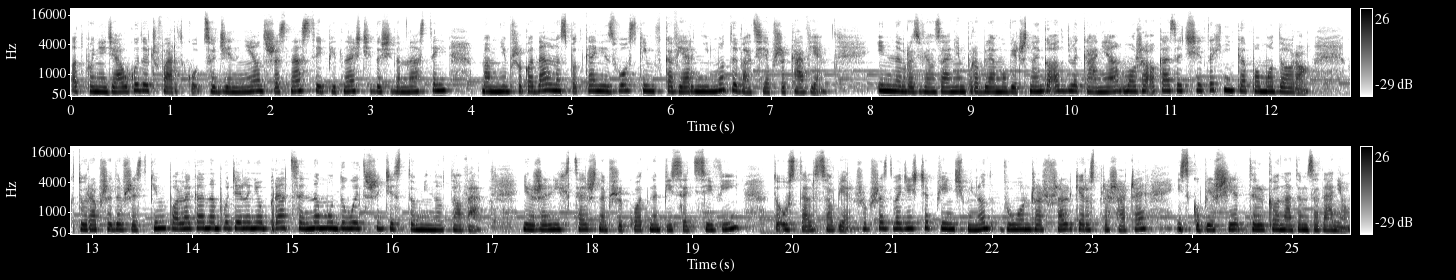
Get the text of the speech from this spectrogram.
Od poniedziałku do czwartku codziennie od 16.15 do 17.00 mam nieprzekładalne spotkanie z włoskim w kawiarni Motywacja przy kawie. Innym rozwiązaniem problemu wiecznego odwlekania może okazać się technika Pomodoro, która przede wszystkim polega na podzieleniu pracy na moduły 30-minutowe. Jeżeli chcesz na przykład napisać CV, to ustal sobie, że przez 25 minut wyłączasz wszelkie rozpraszacze i skupiasz się tylko na tym zadaniu.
